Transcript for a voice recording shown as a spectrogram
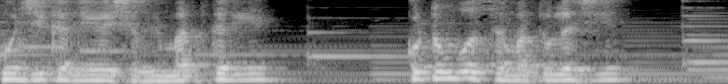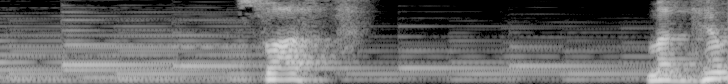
पूंजी का निवेश अभी मत करिए। कुटुंबों से मत उलझिए। स्वास्थ्य, मध्यम,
